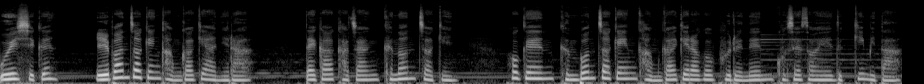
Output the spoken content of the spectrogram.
무의식은 일반적인 감각이 아니라 내가 가장 근원적인 혹은 근본적인 감각이라고 부르는 곳에서의 느낌이다.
